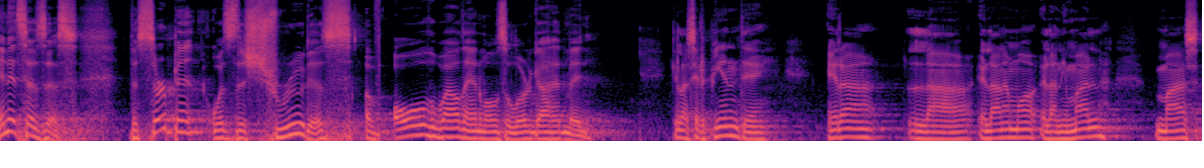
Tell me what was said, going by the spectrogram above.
And it says this The serpent was the shrewdest of all the wild animals the Lord God had made. que la serpiente era la, el, ánimo, el animal más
